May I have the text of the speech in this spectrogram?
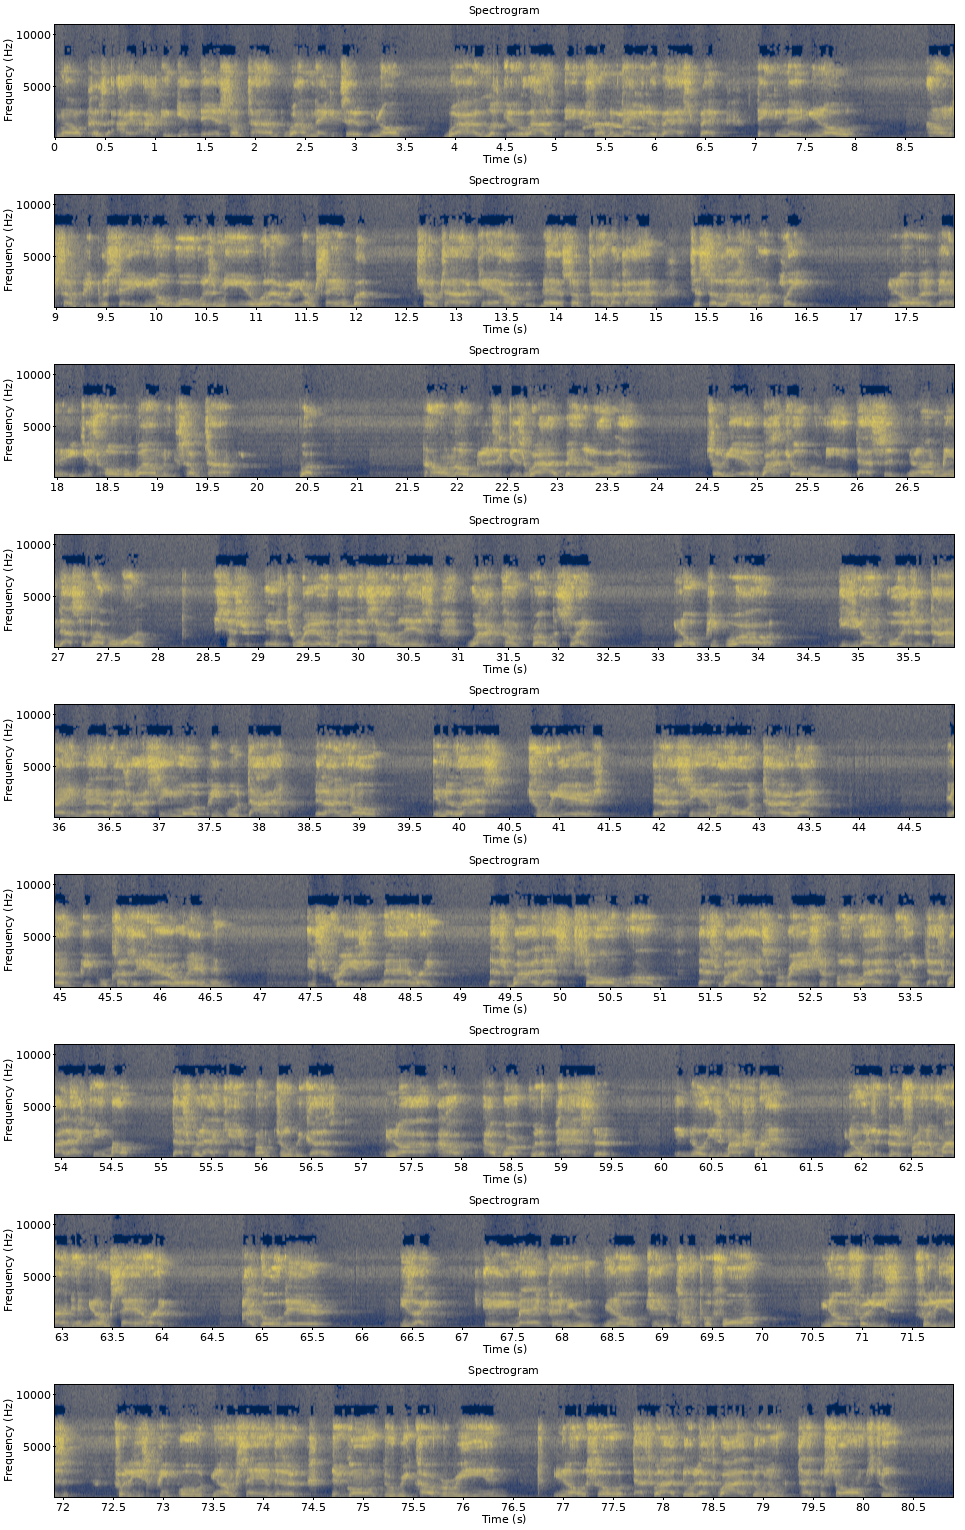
You know, because I, I can get there sometimes where I'm negative, you know, where I look at a lot of things from a negative aspect, thinking that, you know, I don't know, some people say, you know, woe is me or whatever, you know what I'm saying? But sometimes I can't help it, man. Sometimes I got just a lot on my plate, you know, and then it gets overwhelming sometimes. But I don't know, music is where I vent it all out. So yeah, watch over me. That's it. You know what I mean? That's another one. It's just it's real, man. That's how it is. Where I come from, it's like, you know, people are these young boys are dying, man. Like I seen more people die that I know in the last two years than I seen in my whole entire life. Young people because of heroin and it's crazy, man. Like that's why that song, um, that's why inspiration from the last joint, that's why that came out. That's where that came from too, because, you know, I, I, I work with a pastor, you know, he's my friend. You know, he's a good friend of mine, and you know what I'm saying? Like, I go there, he's like, hey man, can you, you know, can you come perform? You know, for these for these for these people, you know what I'm saying, that are they're going through recovery and you know, so that's what I do. That's why I do them type of songs too.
